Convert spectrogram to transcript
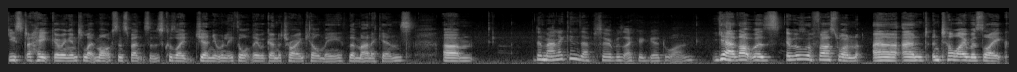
used to hate going into like Marks and Spencers because I genuinely thought they were going to try and kill me, the mannequins. Um, The mannequins episode was like a good one. yeah, that was it. Was the first one, uh, and until I was like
